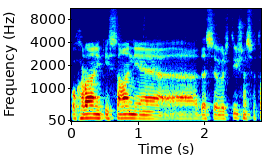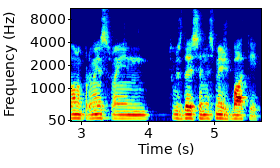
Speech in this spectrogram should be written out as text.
ohraniti sanje, uh, da se vrstiš na svetovno prvenstvo in tu zdaj se ne smeš bati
